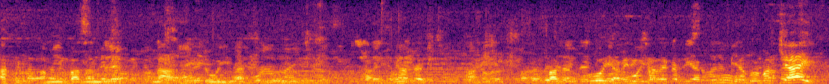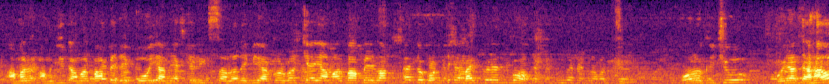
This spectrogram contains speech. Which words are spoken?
আকু আমি বাজানদের না ওই আমার আমি যদি আমার বাপের কই আমি একটা বিয়া করবার চাই আমার বাপের তো ঘর থেকে বাইক করে দিব। বড় কিছু দেখাও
